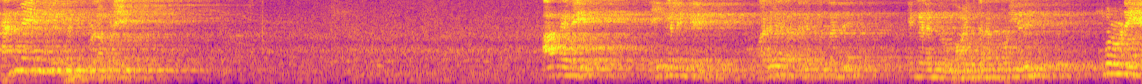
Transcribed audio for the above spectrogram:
தன்மையை நீங்கள் பெற்றுக்கொள்ள முடியும். ஆகவே நீங்கள் இங்கே வருகை தந்திருக்கின்றது எங்களுக்கு வாழ் தரக்கூடியது உங்களுடைய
